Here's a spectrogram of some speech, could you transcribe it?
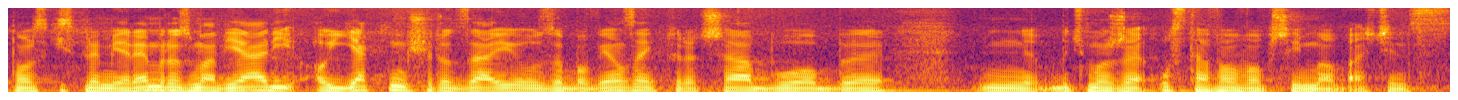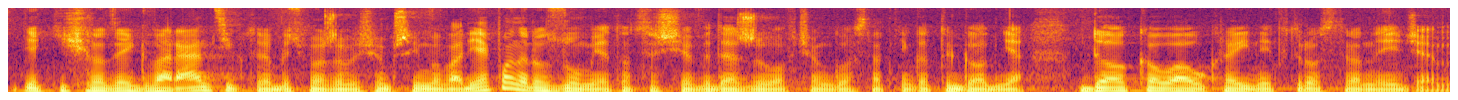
Polski z premierem rozmawiali o jakimś rodzaju zobowiązań, które trzeba byłoby być może ustawowo przyjmować, więc jakiś rodzaj gwarancji, które być może byśmy przyjmowali. Jak pan rozumie to, co się wydarzyło w ciągu ostatniego tygodnia dookoła Ukrainy, w którą stronę idziemy?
